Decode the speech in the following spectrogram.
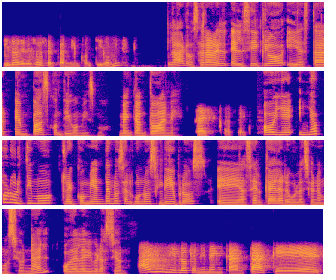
Y lo debes hacer también contigo mismo. Claro, cerrar el, ciclo y estar en paz contigo mismo. Me encantó, Anne. Es correcto. Oye, y ya por último, recomiéndanos algunos libros eh, acerca de la regulación emocional o de la vibración. Hay un libro que a mí me encanta que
